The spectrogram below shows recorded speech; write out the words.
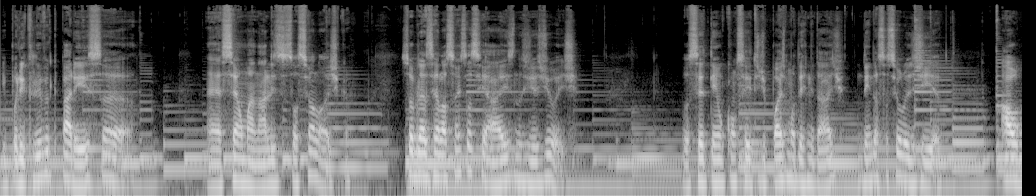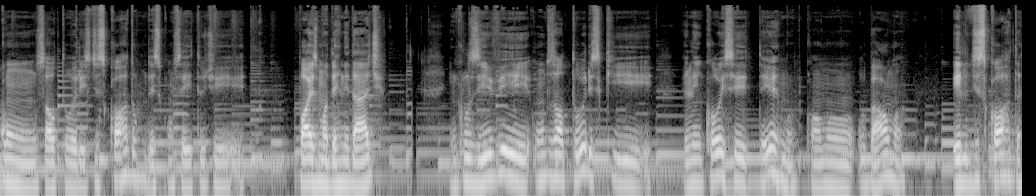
E por incrível que pareça, essa é uma análise sociológica sobre as relações sociais nos dias de hoje. Você tem o conceito de pós-modernidade dentro da sociologia. Alguns autores discordam desse conceito de pós-modernidade. Inclusive, um dos autores que elencou esse termo, como o Bauman, ele discorda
